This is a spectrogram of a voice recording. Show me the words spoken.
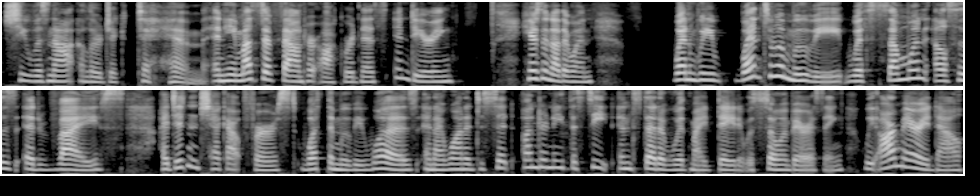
she was not allergic to him. And he must have found her awkwardness endearing. Here's another one. When we went to a movie with someone else's advice, I didn't check out first what the movie was, and I wanted to sit underneath the seat instead of with my date. It was so embarrassing. We are married now,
